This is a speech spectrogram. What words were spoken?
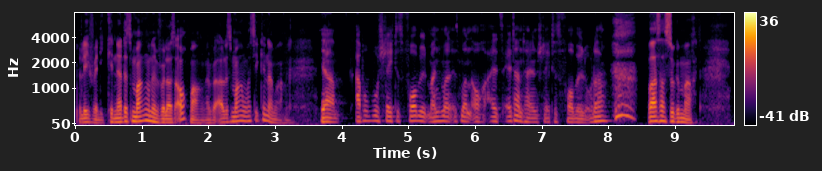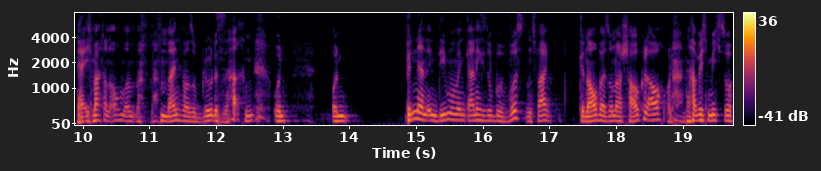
natürlich, wenn die Kinder das machen, dann will er es auch machen. Er will alles machen, was die Kinder machen. Ja, apropos schlechtes Vorbild, manchmal ist man auch als Elternteil ein schlechtes Vorbild, oder? Was hast du gemacht? Ja, ich mache dann auch mal- manchmal so blöde Sachen und, und bin dann in dem Moment gar nicht so bewusst. Und zwar genau bei so einer Schaukel auch. Und dann habe ich mich so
